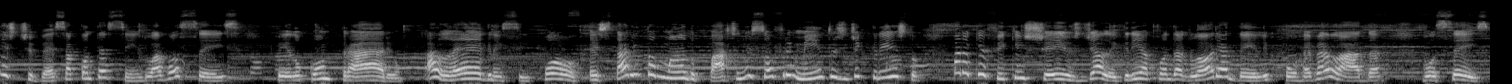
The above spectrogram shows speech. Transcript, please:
estivesse acontecendo a vocês. Pelo contrário, alegrem-se por estarem tomando parte nos sofrimentos de Cristo, para que fiquem cheios de alegria quando a glória dele for revelada. Vocês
